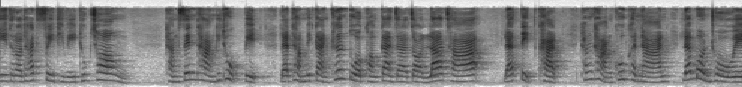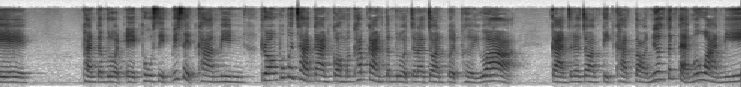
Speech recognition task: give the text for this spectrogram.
นีโทรทัศน์ฟรีทีวีทุกช่อง ทั้งเส้นทางที่ถูกปิด และทำให้การเคลื่อนตัวของการจราจรล่าช้า และติดขัด ทั้งทางคู่ขนานและบนโทเวย์พันตำรวจเอกภูสิทธิ์วิเศษคามิน รองผู้บัญชาการกองบังคับการตำรวจจราจรเปิดเผยว่า การจราจรติดขัดต่อเนื่องตั้งแต่เมื่อวานนี้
